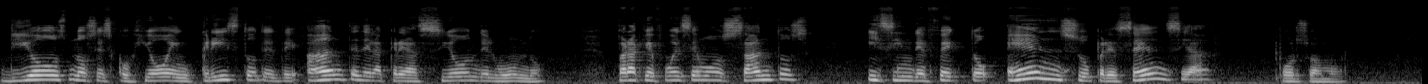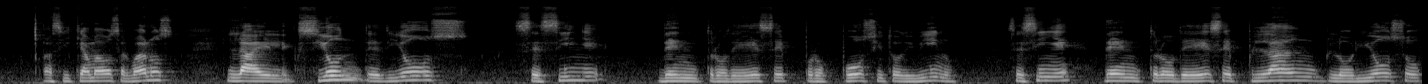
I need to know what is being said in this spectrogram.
Dios nos escogió en Cristo desde antes de la creación del mundo, para que fuésemos santos y sin defecto en su presencia por su amor. Así que, amados hermanos, la elección de Dios se ciñe dentro de ese propósito divino, se ciñe dentro de ese plan glorioso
